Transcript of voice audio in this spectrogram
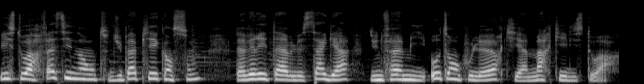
l'histoire fascinante du papier canson, la véritable saga d'une famille haute en couleurs qui a marqué l'histoire.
